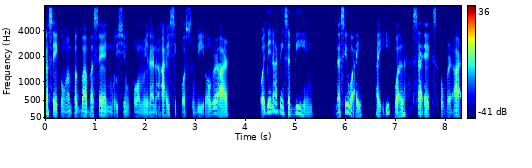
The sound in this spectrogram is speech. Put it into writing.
Kasi kung ang pagbabasehan mo is yung formula na i is equals to v over r, pwede nating sabihin na si y ay equal sa x over r.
